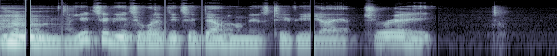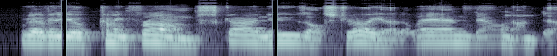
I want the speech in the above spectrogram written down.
YouTube, YouTube, what is YouTube Down Home News TV? I am Dre. We got a video coming from Sky News Australia, the land down under,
